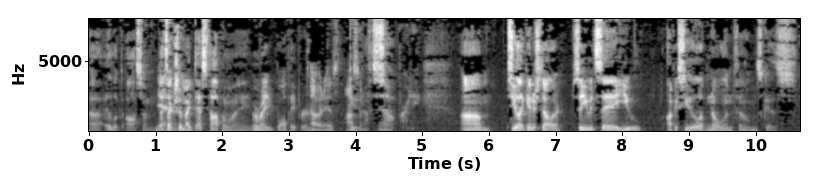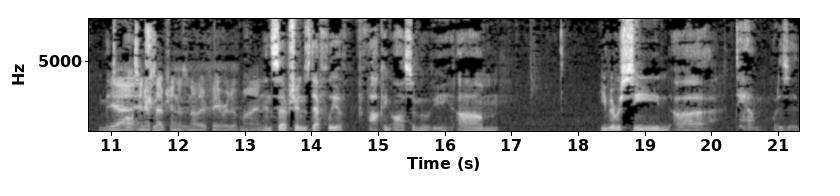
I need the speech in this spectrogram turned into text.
uh, it looked awesome. That's actually my desktop on my or my wallpaper. Oh, it is awesome. Dude, that's yeah. so pretty. Um, so you like Interstellar? So you would say you obviously you love Nolan films because he makes yeah, awesome shit. Interception is another favorite of mine. Inception's definitely a fucking awesome movie. Um, you've never seen, uh, damn, what is it?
